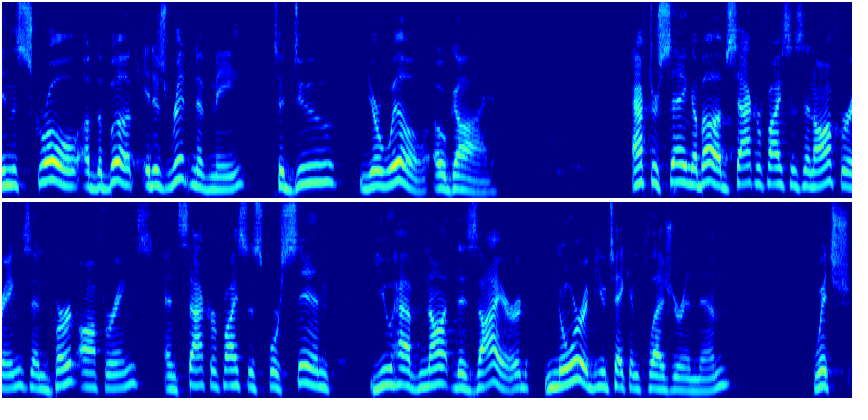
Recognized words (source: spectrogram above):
In the scroll of the book it is written of me to do your will, O God. After saying above, sacrifices and offerings and burnt offerings and sacrifices for sin you have not desired, nor have you taken pleasure in them, which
